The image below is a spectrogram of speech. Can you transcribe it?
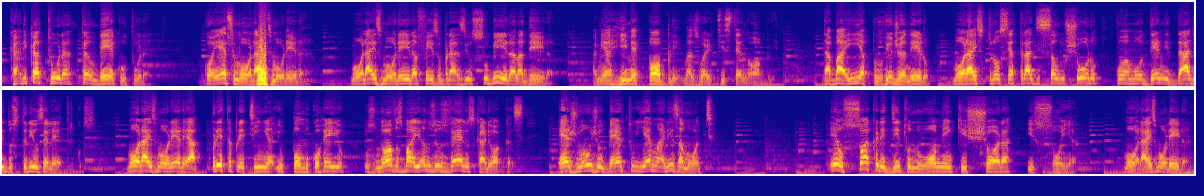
Caricatura também é cultura. Conhece Moraes Moreira? Moraes Moreira fez o Brasil subir a ladeira. A minha rima é pobre, mas o artista é nobre. Da Bahia para o Rio de Janeiro, Moraes trouxe a tradição do choro com a modernidade dos trios elétricos. Moraes Moreira é a preta pretinha e o pombo correio, os novos baianos e os velhos cariocas. É João Gilberto e é Marisa Monte. Eu só acredito no homem que chora e sonha. Moraes Moreira.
